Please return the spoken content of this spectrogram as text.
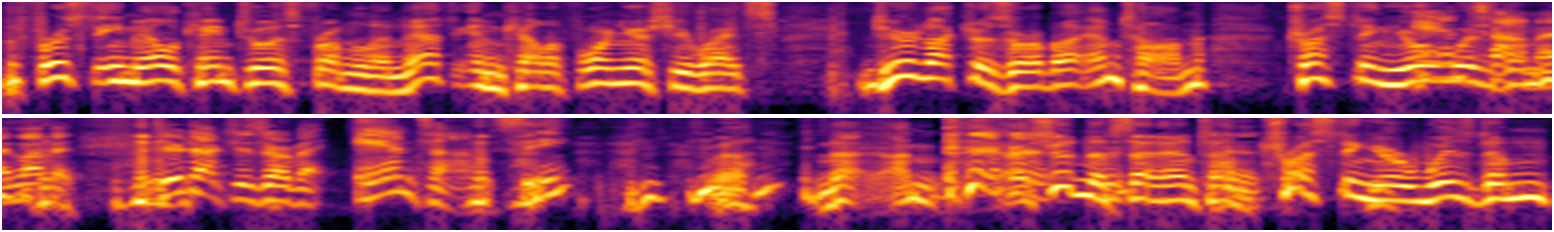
The first email came to us from Lynette in California. She writes, Dear Dr. Zorba and Tom, trusting your and wisdom. Tom, I love it. Dear Dr. Zorba and Tom. See? Well, not, I'm, I shouldn't have said and Tom. Trusting your wisdom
